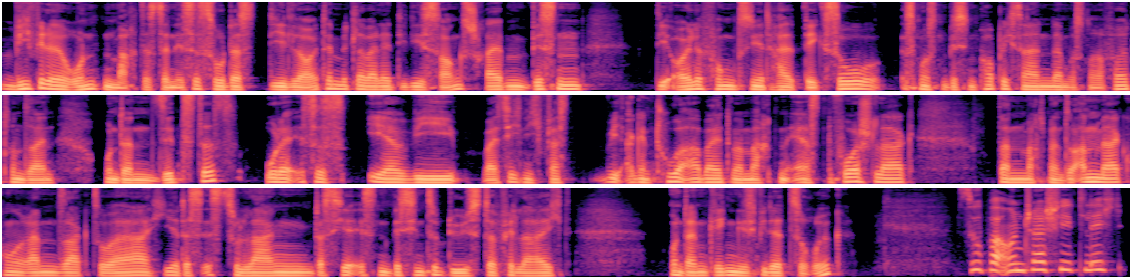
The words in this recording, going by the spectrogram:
Wie viele Runden macht es denn? Ist es so, dass die Leute mittlerweile, die die Songs schreiben, wissen, die Eule funktioniert halbwegs so, es muss ein bisschen poppig sein, da muss ein Refrain drin sein und dann sitzt das? Oder ist es eher wie, weiß ich nicht, fast wie Agenturarbeit, man macht einen ersten Vorschlag, dann macht man so Anmerkungen ran, sagt so, ja, hier, das ist zu lang, das hier ist ein bisschen zu düster vielleicht und dann kriegen die es wieder zurück? Super unterschiedlich.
